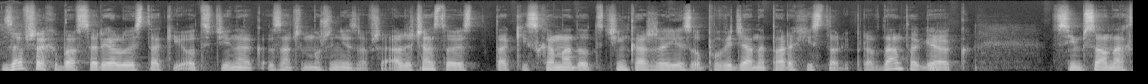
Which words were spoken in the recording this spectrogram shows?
Zawsze chyba w serialu jest taki odcinek, znaczy może nie zawsze, ale często jest taki schemat odcinka, że jest opowiedziane parę historii, prawda? Tak mhm. jak w Simpsonach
